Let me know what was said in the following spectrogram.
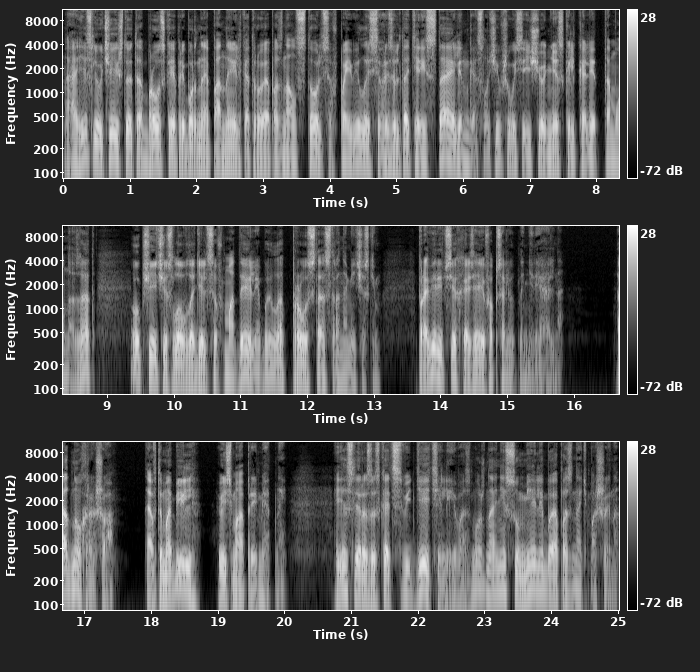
А если учесть, что эта броская приборная панель, которую опознал Стольцев, появилась в результате рестайлинга, случившегося еще несколько лет тому назад, общее число владельцев модели было просто астрономическим. Проверить всех хозяев абсолютно нереально. Одно хорошо. Автомобиль весьма приметный. Если разыскать свидетелей, возможно, они сумели бы опознать машину.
